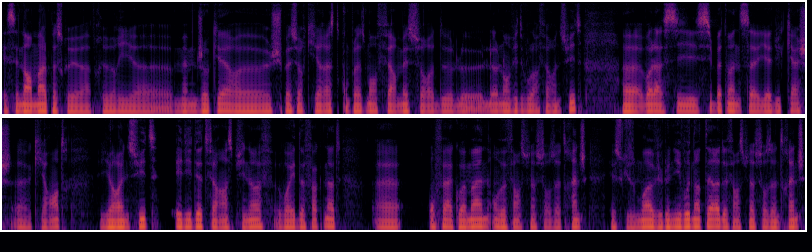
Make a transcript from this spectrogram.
et c'est normal parce que a priori, euh, même Joker, euh, je suis pas sûr qu'il reste complètement fermé sur de, le- le- l'envie de vouloir faire une suite. Euh, voilà, si, si Batman, il y a du cash euh, qui rentre, il y aura une suite. Et l'idée de faire un spin-off, why the fuck not? On fait Aquaman, on veut faire un spin-off sur The Trench. Excuse-moi, vu le niveau d'intérêt de faire un spin-off sur The Trench,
